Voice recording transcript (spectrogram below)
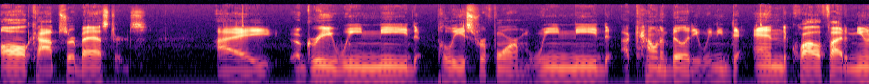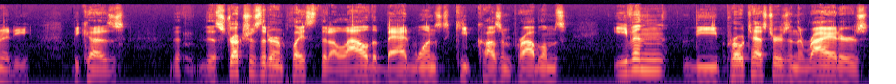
all cops are bastards. I agree we need police reform. We need accountability. We need to end qualified immunity because the, the structures that are in place that allow the bad ones to keep causing problems even the protesters and the rioters,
